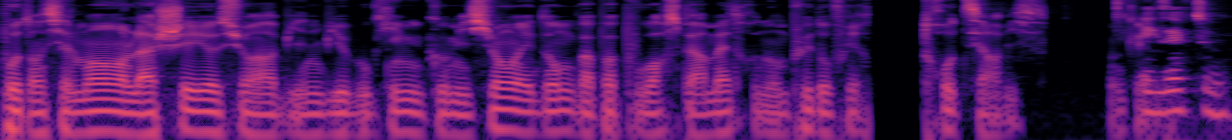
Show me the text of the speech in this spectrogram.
potentiellement lâcher euh, sur Airbnb Booking une commission et donc va pas pouvoir se permettre non plus d'offrir trop de services. Exactement.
